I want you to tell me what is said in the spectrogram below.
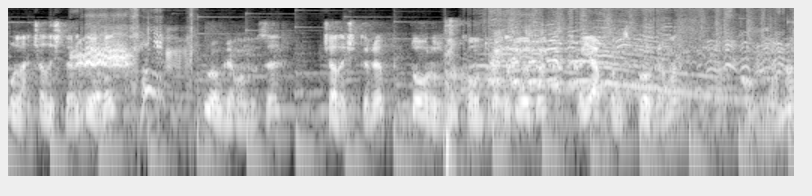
buradan çalıştır diyerek programımızı çalıştırıp doğruluğunu kontrol ediyorduk ve yaptığımız programın kontrolünü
